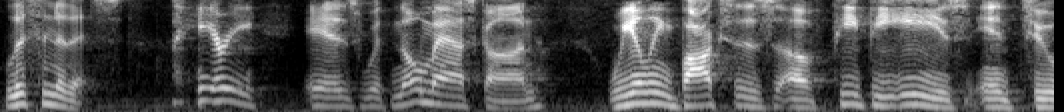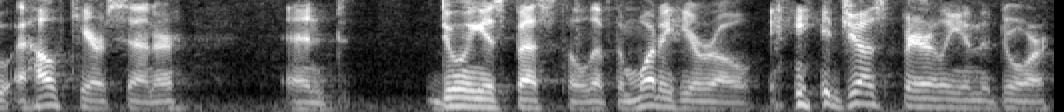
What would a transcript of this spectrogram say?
Listen to this. Here he is with no mask on, wheeling boxes of PPEs into a healthcare center and doing his best to lift them. What a hero. He just barely in the door.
